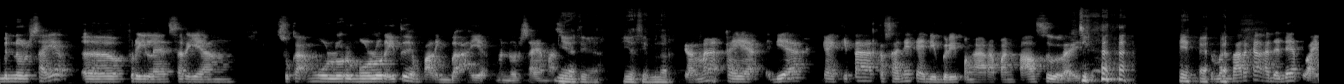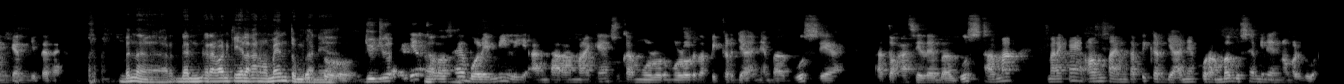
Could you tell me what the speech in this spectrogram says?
menurut saya uh, freelancer yang suka ngulur-ngulur itu yang paling bahaya menurut saya mas. Iya sih, ya. iya sih benar. Karena kayak dia kayak kita kesannya kayak diberi pengharapan palsu lah. Yeah. Sementara kan ada deadline kan kita kan. Benar, dan rawan kehilangan momentum Betul. kan ya. Jujur aja kalau saya boleh milih antara mereka yang suka ngulur-ngulur tapi kerjaannya bagus ya, atau hasilnya bagus, sama mereka yang on time tapi kerjaannya kurang bagus, saya milih yang nomor dua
